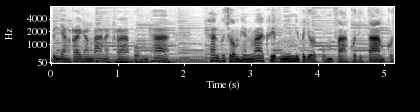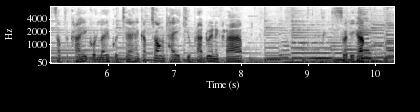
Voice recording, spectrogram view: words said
เป็นอย่างไรกันบ้างนะครับ ผมถ้าท่านผู้ชมเห็นว่าคลิปนี้มีประโยชน์ผมฝากกดติดตามกด subscribe กดไลค์กดแชร์ให้กับช่องไทยคิวพลัสด้วยนะครับ สวัสดีครับ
